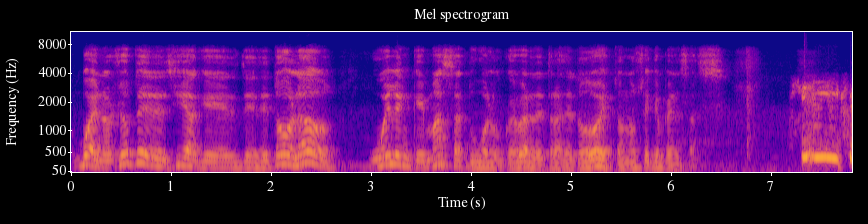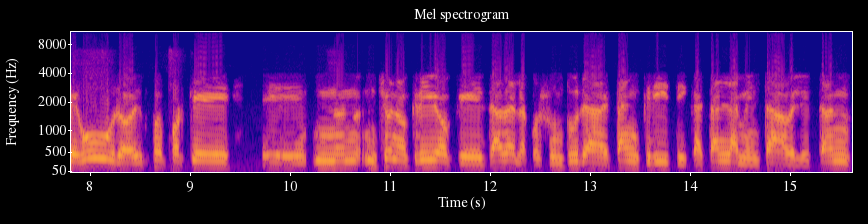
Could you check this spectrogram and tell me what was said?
Bueno, yo te decía que desde todos lados huelen que Massa tuvo algo que ver detrás de todo esto. No sé qué pensás. Sí, seguro, porque eh, yo no creo que, dada la coyuntura tan crítica, tan lamentable, tan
